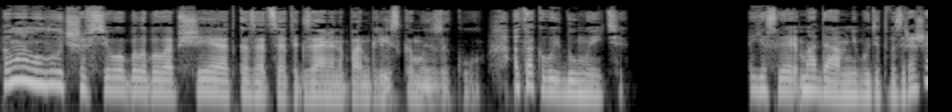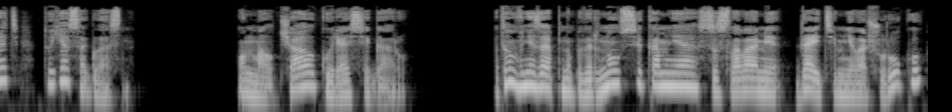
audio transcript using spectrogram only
По-моему, лучше всего было бы вообще отказаться от экзамена по английскому языку. А как вы думаете? Если мадам не будет возражать, то я согласна. Он молчал, куря сигару. Потом внезапно повернулся ко мне со словами «Дайте мне вашу руку»,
